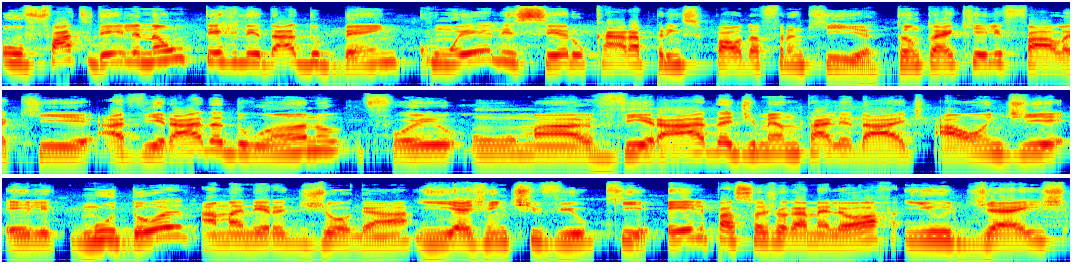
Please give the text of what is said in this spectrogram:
o fato dele não ter lidado bem com ele ser o cara principal da franquia. Tanto é que ele fala que a virada do ano foi uma virada de mentalidade, aonde ele mudou a maneira de jogar e a gente viu que ele passou a jogar melhor e o Jazz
